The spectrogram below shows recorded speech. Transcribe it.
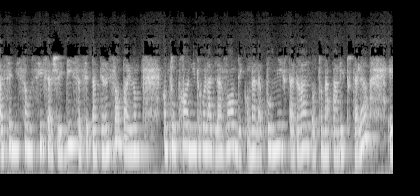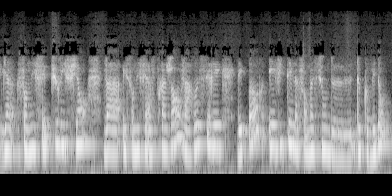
assainissants aussi, ça je l'ai dit, ça c'est intéressant. Par exemple, quand on prend un hydrolat de lavande et qu'on a la peau mixte à grasse dont on a parlé tout à l'heure, eh bien son effet purifiant va et son effet astringent va resserrer les pores, éviter la formation de, de comédons.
